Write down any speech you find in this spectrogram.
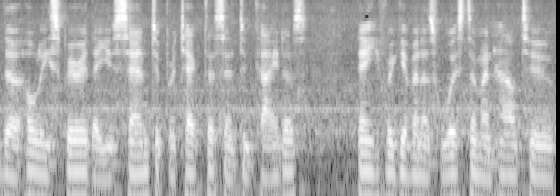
the Holy Spirit that you send to protect us and to guide us. Thank you for giving us wisdom on how to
